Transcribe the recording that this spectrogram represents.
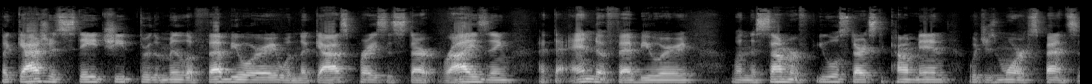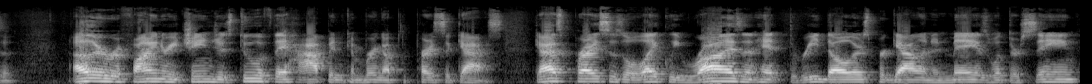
but gas has stayed cheap through the middle of February when the gas prices start rising at the end of February when the summer fuel starts to come in, which is more expensive. Other refinery changes, too, if they happen, can bring up the price of gas. Gas prices will likely rise and hit $3 per gallon in May, is what they're saying.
